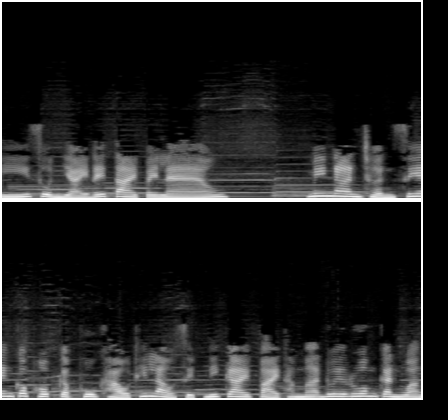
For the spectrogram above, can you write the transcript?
นี้ส่วนใหญ่ได้ตายไปแล้วไม่นานเฉินเซียงก็พบกับภูเขาที่เหล่าสิบนิกายฝ่ายธรรมะด้วยร่วมกันวาง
